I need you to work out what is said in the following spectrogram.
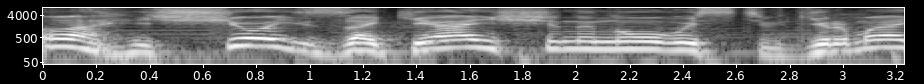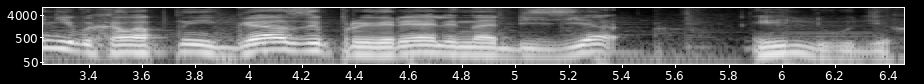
О, еще из океанщины новость. В Германии выхлопные газы проверяли на обезьян и людях.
